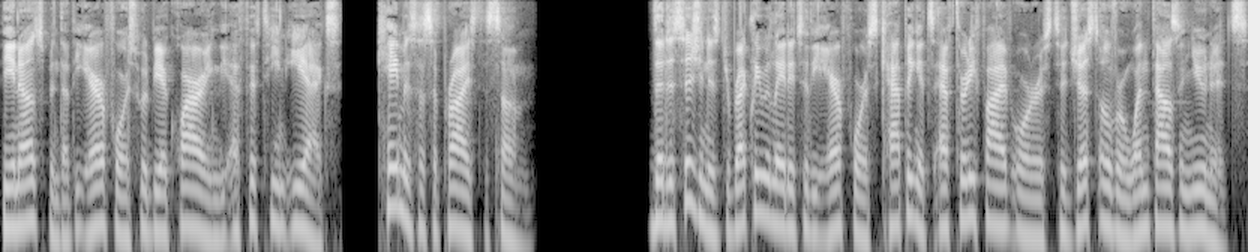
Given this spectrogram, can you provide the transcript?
The announcement that the Air Force would be acquiring the F-15EX came as a surprise to some. The decision is directly related to the Air Force capping its F 35 orders to just over 1,000 units,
